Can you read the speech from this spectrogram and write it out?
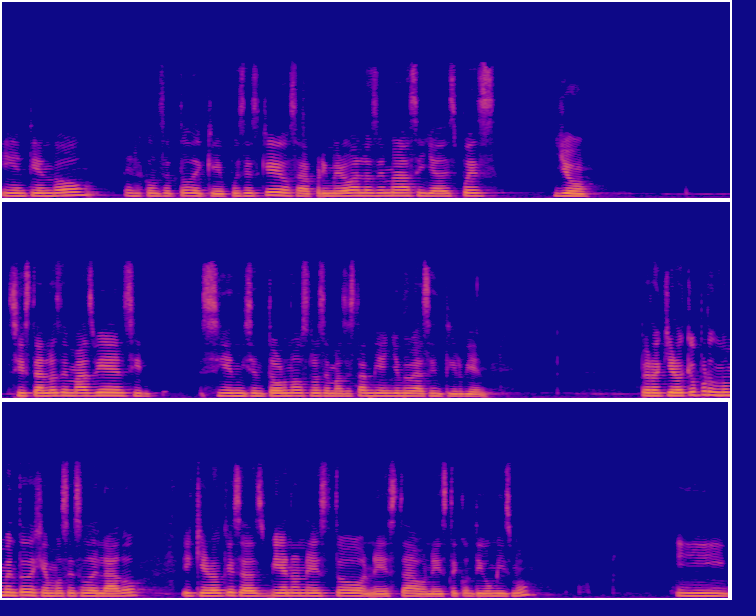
Y entiendo el concepto de que pues es que, o sea, primero van los demás y ya después yo. Si están los demás bien, si, si en mis entornos los demás están bien, yo me voy a sentir bien. Pero quiero que por un momento dejemos eso de lado y quiero que seas bien honesto, honesta, honeste contigo mismo y,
